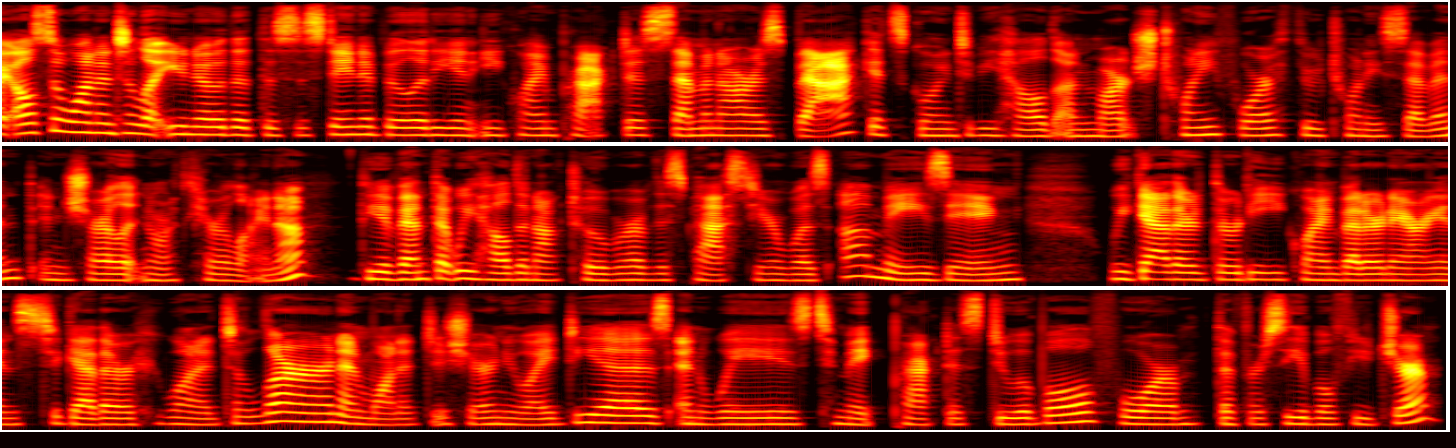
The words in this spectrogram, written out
I also wanted to let you know that the Sustainability in Equine Practice seminar is back. It's going to be held on March 24th through 27th in Charlotte, North Carolina. The event that we held in October of this past year was amazing. We gathered 30 equine veterinarians together who wanted to learn and wanted to share new ideas and ways to make practice doable for the foreseeable future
